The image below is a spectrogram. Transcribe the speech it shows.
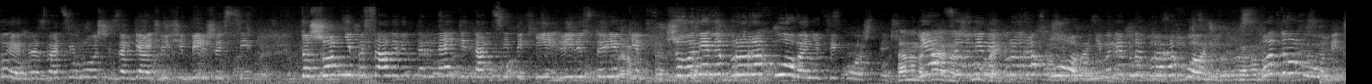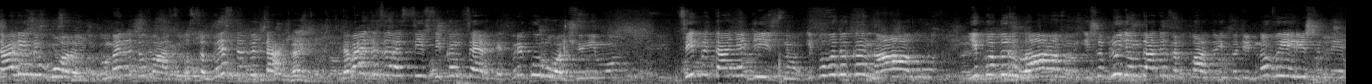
вигризла ці гроші, завдячуючи більшості. То що мені писали в інтернеті, там ці такі ліві сторінки, що вони не прораховані ці кошти. Як це вони не прораховані? Вони були прораховані. Бо тому, Віталій Григорович, у мене до вас особисте питання. Давайте зараз ці всі концерти прикорочуємо. Ці питання дійсно і по водоканалу, і по берлану, і щоб людям дати зарплату, їх потрібно вирішити.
